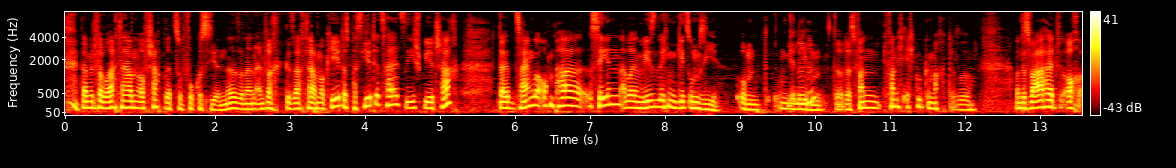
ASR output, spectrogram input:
damit verbracht haben, auf Schachbrett zu fokussieren, ne, sondern einfach gesagt haben, okay, das passiert jetzt halt, sie spielt Schach, da zeigen wir auch ein paar Szenen, aber im Wesentlichen geht es um sie, um, um ihr mhm. Leben. So, das fand, fand ich echt gut gemacht. Also und das war halt auch,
